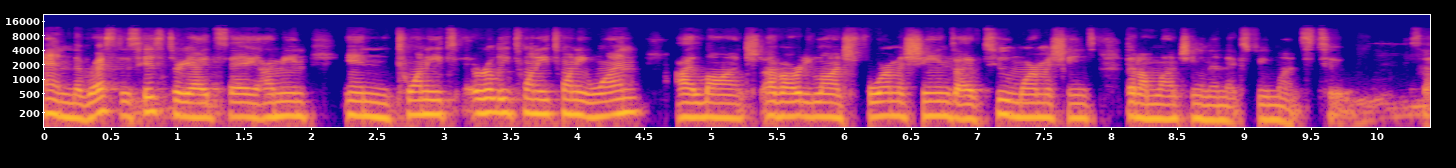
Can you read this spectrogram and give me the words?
And the rest is history, I'd say. I mean, in 20 early 2021, I launched, I've already launched four machines. I have two more machines that I'm launching in the next few months too. So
